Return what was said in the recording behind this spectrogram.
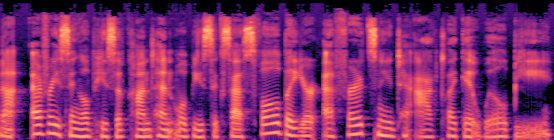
not every single piece of content will be successful, but your efforts need to act like it will be.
